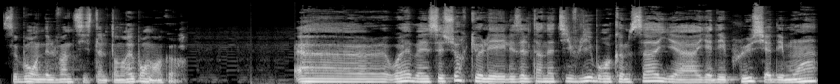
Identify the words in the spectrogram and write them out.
C'est bon, on est le 26, t'as le temps de répondre encore. Euh, ouais, ben c'est sûr que les, les alternatives libres comme ça, il y a, il y a des plus, il y a des moins.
